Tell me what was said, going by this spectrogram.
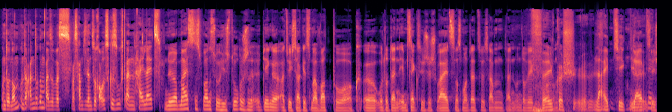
unternommen unter anderem? Also was, was haben sie dann so rausgesucht an Highlights? Naja, meistens waren es so historische Dinge, also ich sage jetzt mal Wartburg äh, oder dann eben Sächsische Schweiz, dass wir da zusammen dann unterwegs waren. Völkersch äh, Leipzig, Leipzig.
